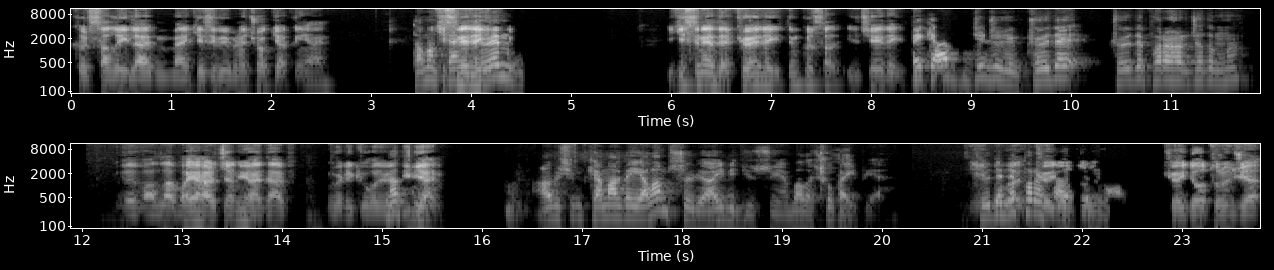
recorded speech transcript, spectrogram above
kırsalıyla merkezi birbirine çok yakın yani. Tamam İkisine sen de köye mi? İkisine de köye de gittim, kırsal ilçeye de gittim. Peki abi bir şey söyleyeyim. Köyde köyde para harcadın mı? E, vallahi bayağı harcanıyor hadi abi. Öyle ki öyle Nasıl? değil yani. Abi şimdi Kemal Bey yalan mı söylüyor? Ayıp ediyorsun ya. Valla çok ayıp ya. Niye Köyde baba? ne para köyde, harcadın oturun- ya? köyde oturunca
